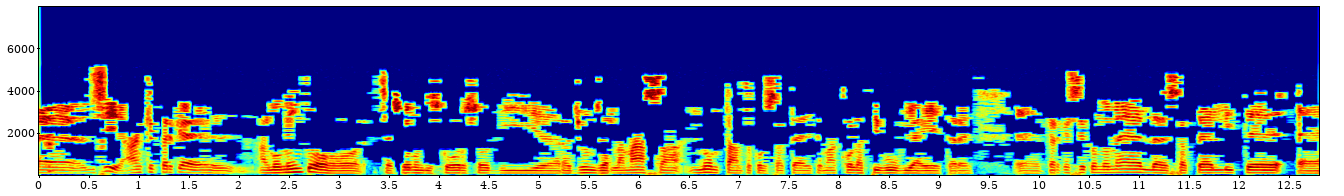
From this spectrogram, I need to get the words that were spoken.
eh, sì, anche perché al momento c'è solo un discorso di eh, raggiungere la massa non tanto col satellite, ma con la TV via etere, eh, perché secondo me il satellite è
